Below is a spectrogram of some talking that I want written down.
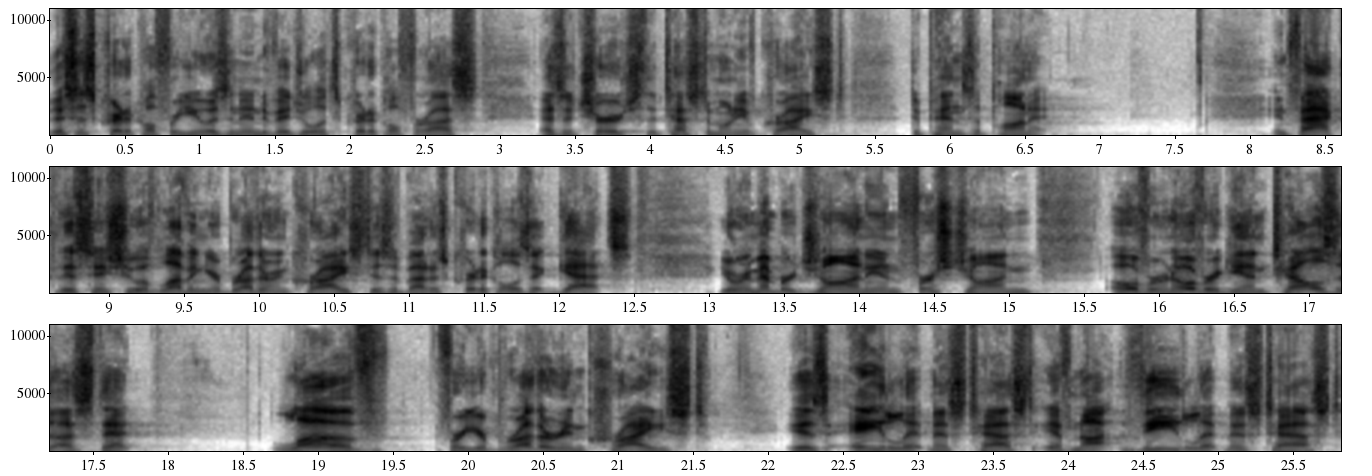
This is critical for you as an individual. It's critical for us as a church. The testimony of Christ depends upon it. In fact, this issue of loving your brother in Christ is about as critical as it gets. You'll remember John in 1 John over and over again tells us that love for your brother in Christ is a litmus test, if not the litmus test,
